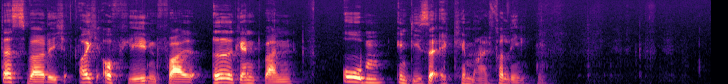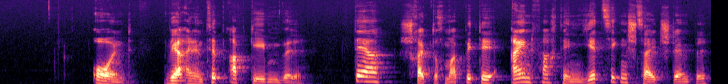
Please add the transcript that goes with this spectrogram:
das werde ich euch auf jeden Fall irgendwann oben in dieser Ecke mal verlinken. Und wer einen Tipp abgeben will, der schreibt doch mal bitte einfach den jetzigen Zeitstempel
